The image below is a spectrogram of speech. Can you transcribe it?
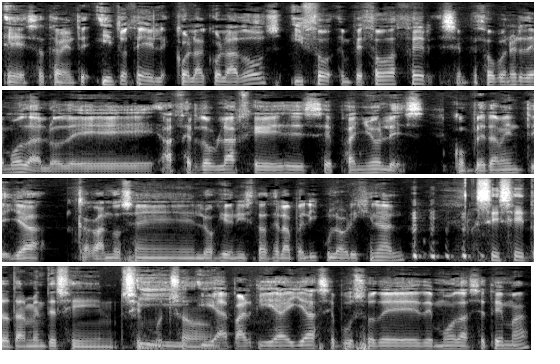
Exactamente. Y entonces con la cola 2 hizo, empezó a hacer, se empezó a poner de moda lo de hacer doblajes españoles completamente ya cagándose en los guionistas de la película original. Sí, sí, totalmente sin, sin y, mucho... y a partir de ahí ya se puso de, de moda ese tema.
